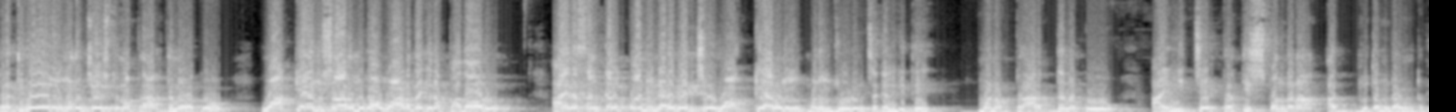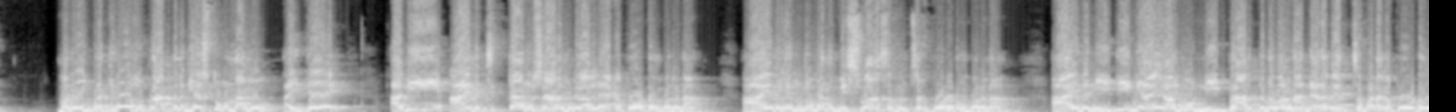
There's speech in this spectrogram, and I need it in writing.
ప్రతిరోజు మనం చేస్తున్న ప్రార్థనలకు వాక్యానుసారముగా వాడదగిన పదాలు ఆయన సంకల్పాన్ని నెరవేర్చే వాక్యాలను మనం జోడించగలిగితే మన ప్రార్థనకు ఆయన ఇచ్చే ప్రతిస్పందన అద్భుతంగా ఉంటుంది. మనం ప్రతిరోజు ప్రార్థన చేస్తూ ఉన్నాము. అయితే అవి ఆయన చిత్తానుసారముగా లేకపోవటం వలన ఆయన యందు మనం విశ్వాసం ఉంచకపోవడం వలన ఆయన నీతి న్యాయాలు నీ ప్రార్థన వలన నెరవేర్చబడకపోవడం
